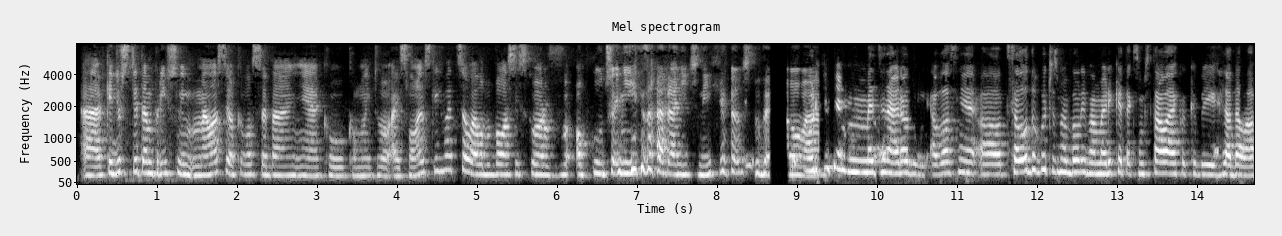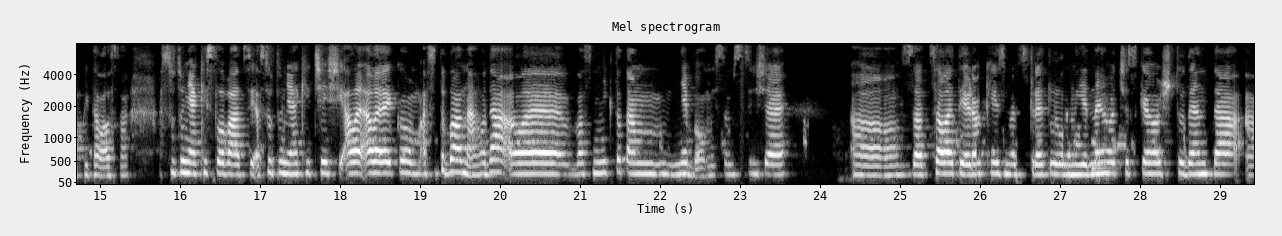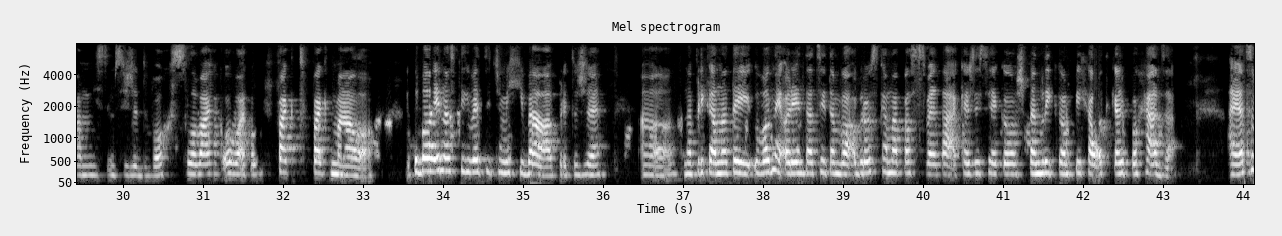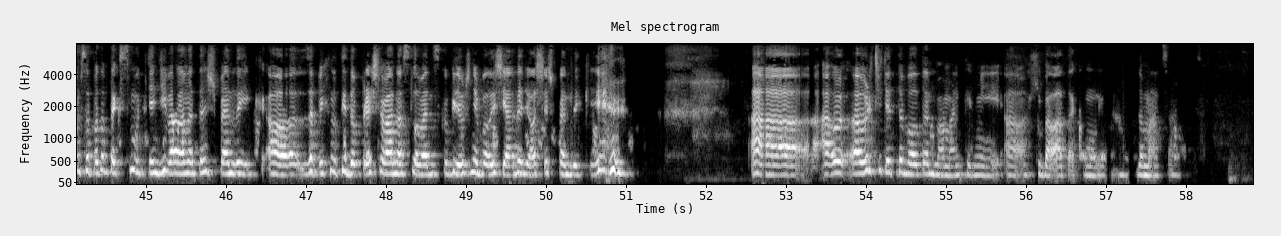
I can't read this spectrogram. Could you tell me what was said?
A keď už ste tam prišli, mala si okolo seba nejakú komunitu aj slovenských vedcov, alebo bola si skôr v obklúčení zahraničných študentov? Určite medzinárodný. A vlastne uh, celú dobu, čo sme boli v Amerike, tak som stále ako keby hľadala a pýtala sa, a sú tu nejakí Slováci, a sú tu nejakí Češi, ale, ale ako, asi to bola náhoda, ale vlastne nikto tam nebol. Myslím si, že Za celé tie roky sme stretli len jedného českého študenta a myslím si, že dvoch Slovákov, ako fakt, fakt málo. A to bola jedna z tých vecí, čo mi chýbala, pretože uh, napríklad na tej úvodnej orientácii tam bola obrovská mapa sveta a každý si ako špendlíkom píchal, odkiaľ pochádza. A ja som sa potom tak smutne dívala na ten špendlík uh, zapichnutý do Prešova na Slovensku, kde už neboli žiadne ďalšie špendlíky. A, a, a určite to bol ten moment, keď mi a, chybala tá komunita domáca.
